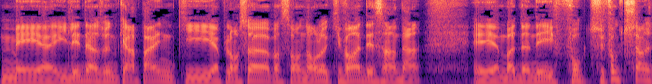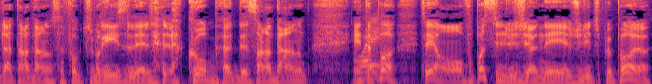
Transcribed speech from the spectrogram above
mais euh, il est dans une campagne qui, appelons ça par son nom, là, qui va en descendant. Et à un moment donné, il faut que tu faut que tu changes la tendance. Il faut que tu brises le- le- la courbe descendante. Et t'as pas, tu sais, on faut pas s'illusionner, Julie. Tu peux pas, tu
